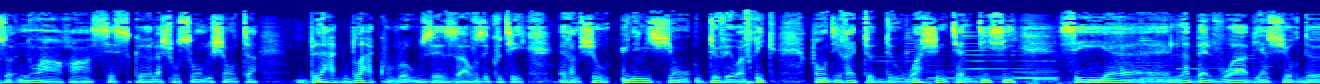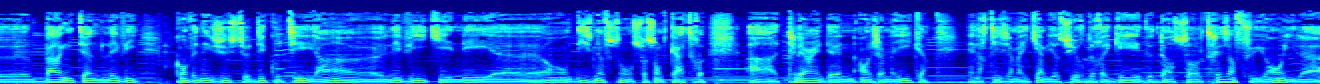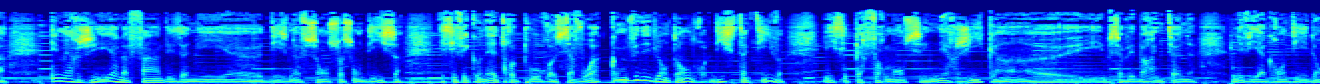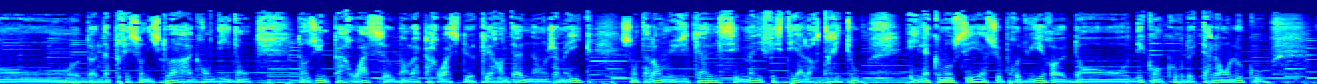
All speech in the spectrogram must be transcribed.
Les roses noires, hein, c'est ce que la chanson nous chante. Black Black Roses. Vous écoutez RM Show, une émission de VO Afrique en direct de Washington DC. C'est euh, la belle voix bien sûr de Barrington Levy qu'on venait juste d'écouter, hein, euh, Levy qui est né euh, en 1964 à Clarendon en Jamaïque, un artiste jamaïcain bien sûr de reggae et de dancehall très influent. Il a émergé à la fin des années 1970 et s'est fait connaître pour sa voix, comme vous venez de l'entendre, distinctive et ses performances énergiques. Hein, vous savez, Barrington Levy a grandi dans, d'après son histoire, a grandi dans dans une paroisse, dans la paroisse de Clarendon en Jamaïque. Son talent musical s'est manifesté alors très tôt et il a commencé à se produire dans des concours de talents locaux.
